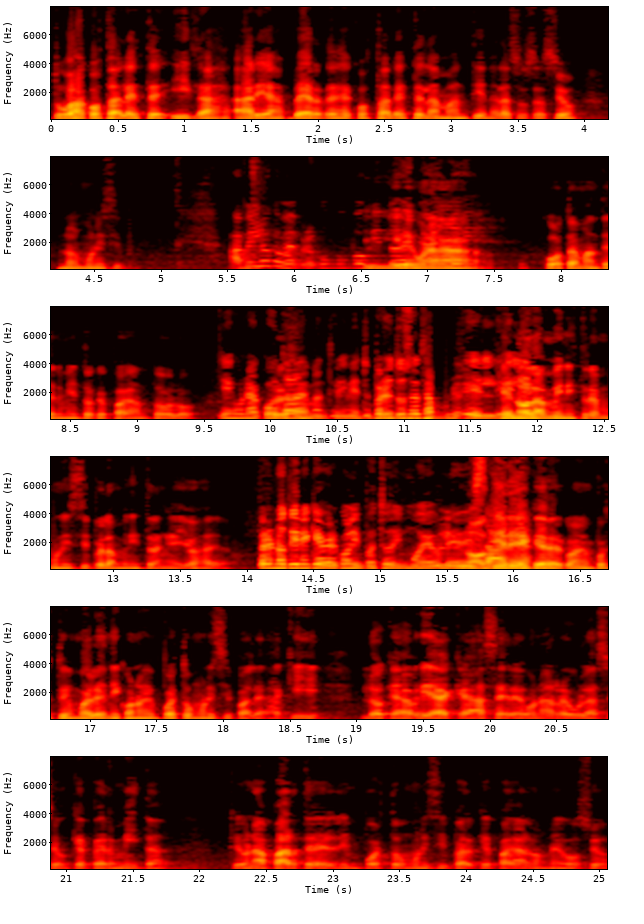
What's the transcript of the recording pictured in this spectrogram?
tú vas a Costa del Este y las áreas verdes de Costa del Este las mantiene la asociación, no el municipio. A mí lo que me preocupa un Y poquito es de una Calle- cuota de mantenimiento que pagan todos los... Es una cuota de mantenimiento, pero entonces el- Que el- no la administra el municipio, la administran ellos allá. pero no tiene que ver con el impuesto de inmueble de no esa tiene área. que ver con el impuesto inmueble ni con los impuestos municipales. Aquí lo que habría que hacer es una regulación que permita que una parte del impuesto municipal que pagan los negocios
